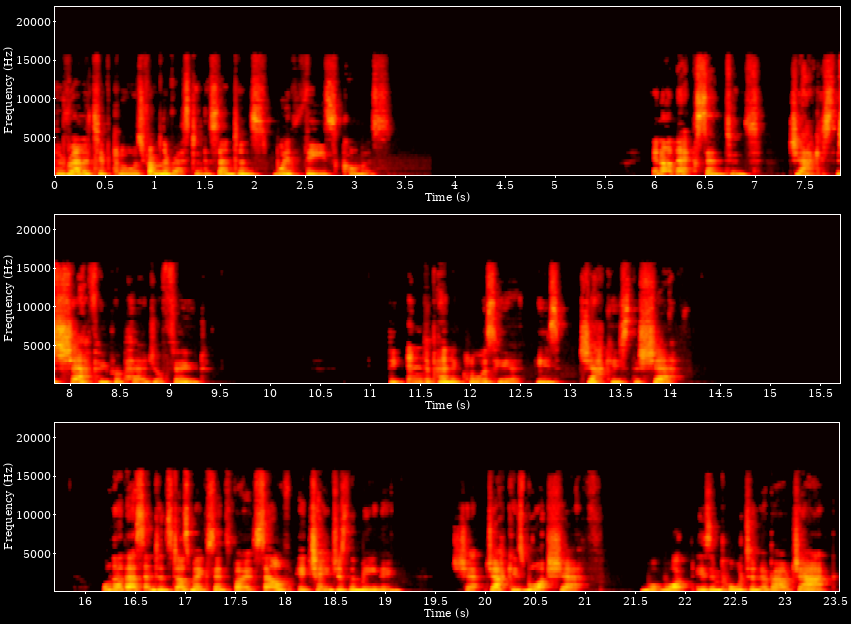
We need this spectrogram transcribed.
the relative clause from the rest of the sentence with these commas. In our next sentence, Jack is the chef who prepared your food. The independent clause here is Jack is the chef. Although that sentence does make sense by itself, it changes the meaning. Jack is what chef? What is important about Jack?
